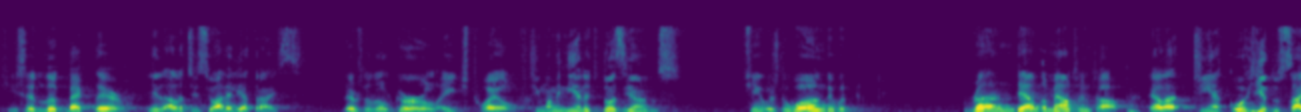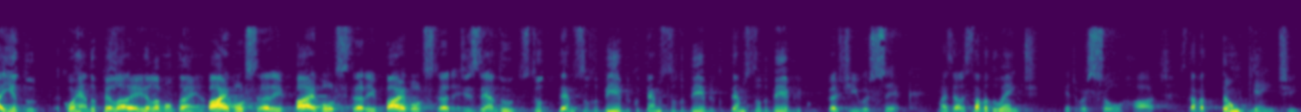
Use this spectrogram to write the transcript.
She said, Look back there. Ela disse: Olha ali atrás. There was a little girl, age 12. Tinha uma menina de 12 anos. She was the one that would run down the mountaintop. Ela tinha corrido, saído, correndo pela, saying, pela montanha, Bible study, Bible study, Bible study. dizendo: estudo, temos tudo bíblico, temos tudo bíblico, temos tudo bíblico. But she was sick. Mas ela estava doente. It was so hot, Estava tão quente,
